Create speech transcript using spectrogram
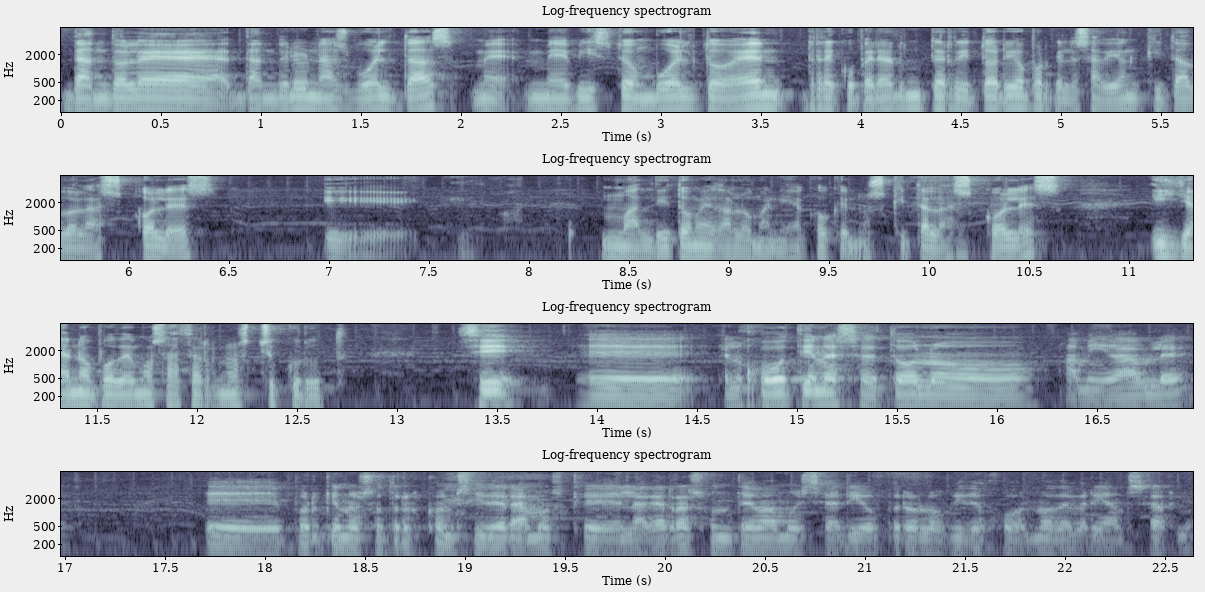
dándole, dándole unas vueltas me, he visto envuelto en recuperar un territorio porque les habían quitado las coles y, maldito megalomaníaco que nos quita las coles y ya no podemos hacernos chucrut. Sí, eh, el juego tiene ese tono amigable eh, porque nosotros consideramos que la guerra es un tema muy serio, pero los videojuegos no deberían serlo.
